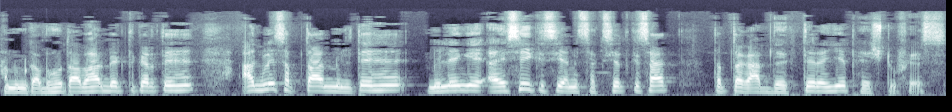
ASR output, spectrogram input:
हम उनका बहुत आभार व्यक्त करते हैं। अगले सप्ताह मिलते हैं, मिलेंगे ऐसी किसी अन्य शख्सियत के साथ। तब तक आप देखते रहिए फेस टू फेस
